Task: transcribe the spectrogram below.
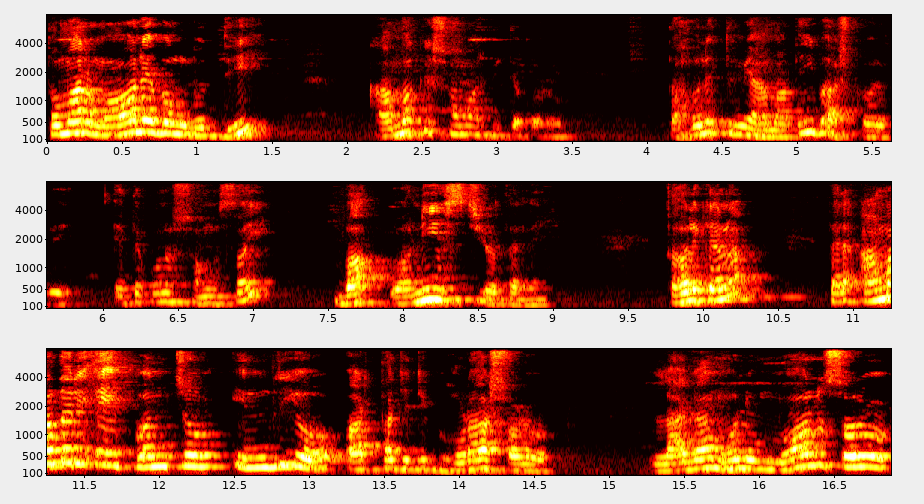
তোমার মন এবং বুদ্ধি আমাকে সমর্পিত করো, তাহলে তুমি আমাতেই বাস করবে। এতে কোনো সংশয় বা অনিশ্চয়তা নেই। তাহলে কেন? তাহলে আমাদের এই পঞ্চম ইন্দ্রিয়, অর্থাৎ যেটি ঘোড়া স্বরূপ, লাগাম হলো মন স্বরূপ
